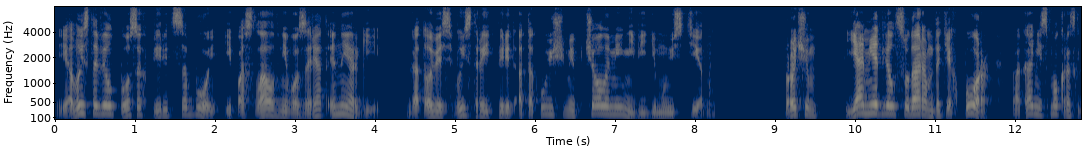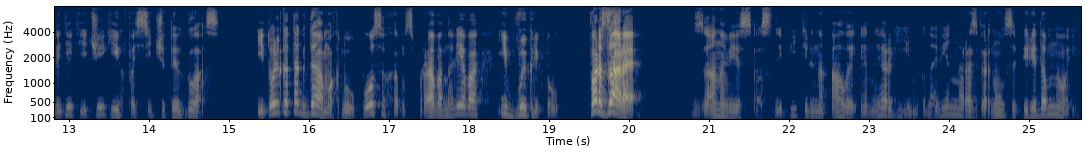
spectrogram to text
Я выставил посох перед собой и послал в него заряд энергии, готовясь выстроить перед атакующими пчелами невидимую стену. Впрочем, я медлил с ударом до тех пор, пока не смог разглядеть ячейки их фасетчатых глаз. И только тогда махнул посохом справа налево и выкрикнул «Фарзаре!» Занавес ослепительно-алой энергии мгновенно развернулся передо мной,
